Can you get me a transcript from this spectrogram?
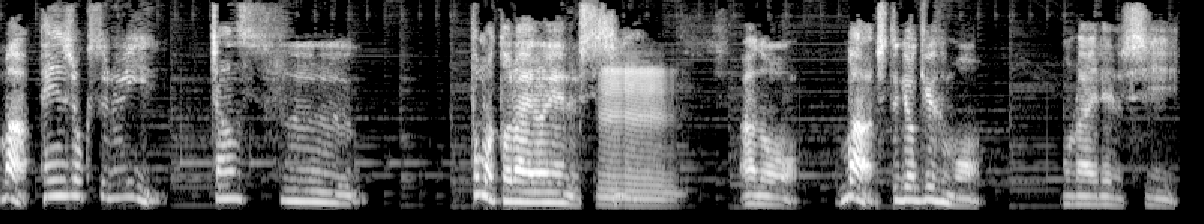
まあ、転職するいいチャンスとも捉えられるし。あの、まあ、失業給付ももらえれるし、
